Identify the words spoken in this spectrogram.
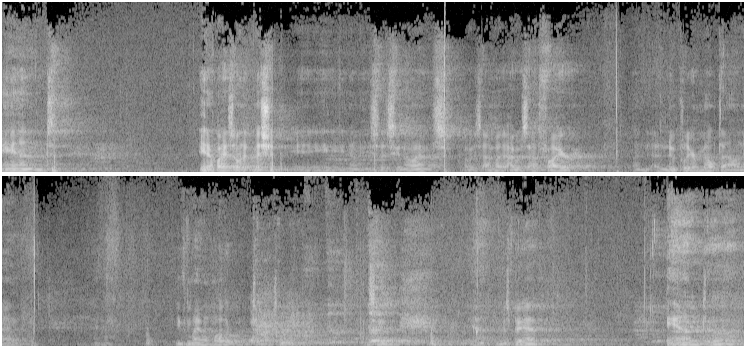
And you know, by his own admission, you know, he says, you know, I was, I was, I'm a, I was on fire, a, a nuclear meltdown, and you know, even my own mother wouldn't talk to me. he- yeah, it was bad. And uh,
